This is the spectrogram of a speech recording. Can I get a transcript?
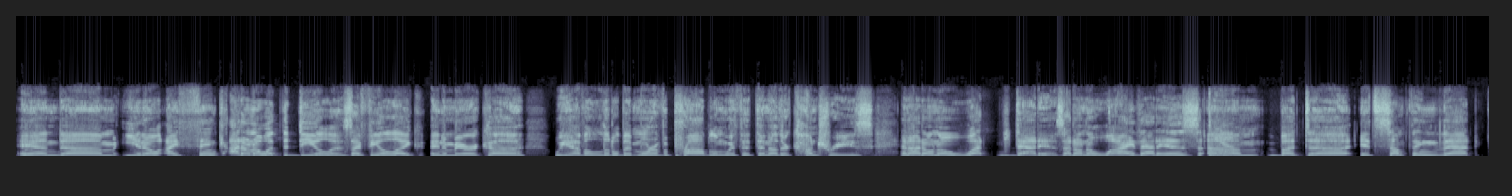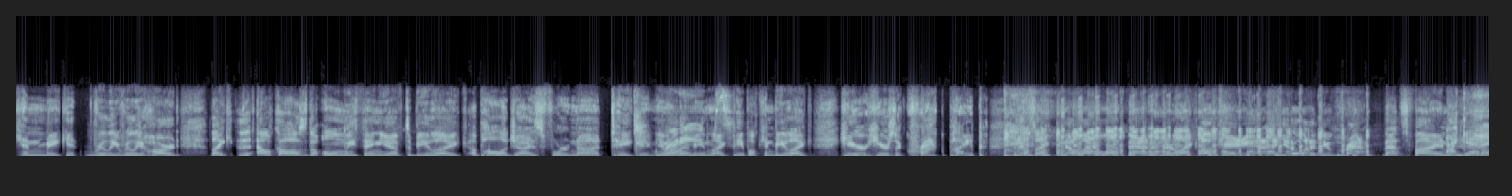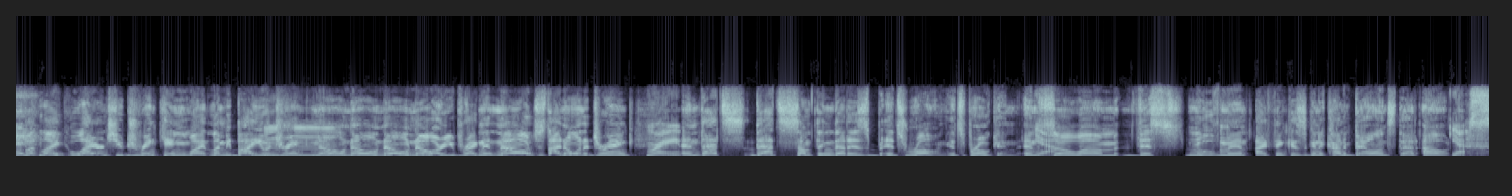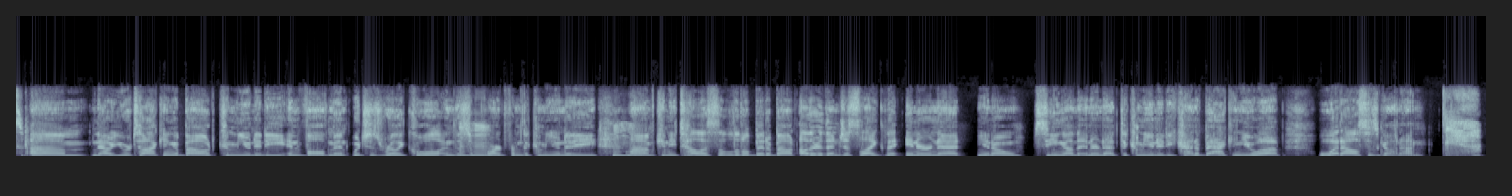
And, um, you know, I think, I don't know what the deal is. I feel like in America, we have a little bit more of a problem with it than other countries. And I don't know what that is. I don't know why that is. Um, but uh, it's something that can make it really, really hard. Like, alcohol is the only thing you have to be like, apologize for not taking. You know what I mean? Like, people can be like, here, here's a crack pipe. And it's like, no, I don't want that. And they're like, okay, uh, you don't want to do crack. That's fine. I get it. But like, why aren't you drinking? Why? Let me buy you a drink. No, no, no, no. Are you pregnant? No, just I don't want to drink. Right. And that's that's something that is it's wrong. It's broken. And Yeah. so um, this movement, I think, is going to kind of balance that out. Yes. Um, now you were talking about community involvement, which is really cool, and the Mm-hmm. support from the community. Um, can you tell us a little bit about, other than just like the internet, you know, seeing on the internet, the community kind of backing you up? What else has gone on?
